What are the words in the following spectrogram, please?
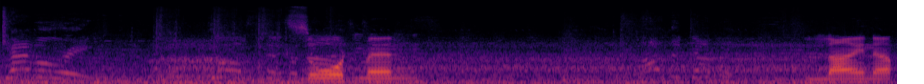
Cavalry. Double. line up.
